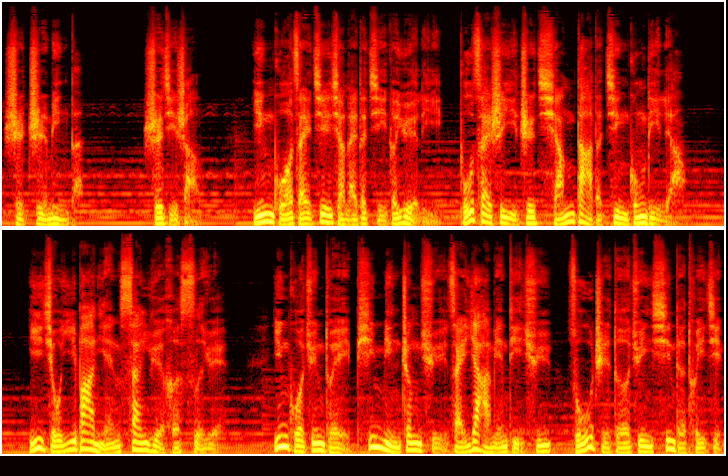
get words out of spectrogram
是致命的。实际上，英国在接下来的几个月里不再是一支强大的进攻力量。一九一八年三月和四月，英国军队拼命争取在亚眠地区阻止德军新的推进，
